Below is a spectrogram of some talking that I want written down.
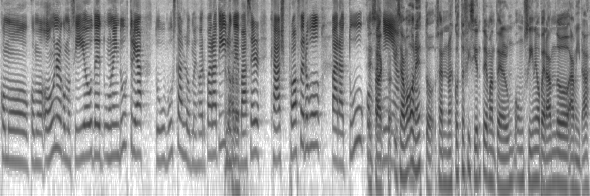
como, como owner, como CEO de una industria, tú buscas lo mejor para ti, lo que va a ser cash profitable para tu exacto. compañía. Y seamos honestos, o sea, no es costo eficiente mantener un, un cine operando a mitad.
